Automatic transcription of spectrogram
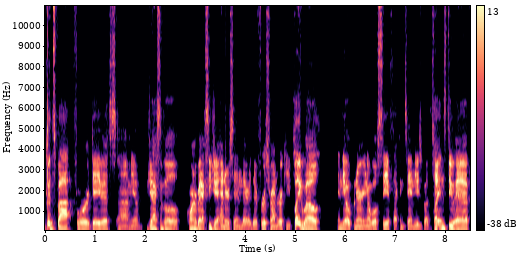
good spot for Davis. Um, you know, Jacksonville cornerback CJ Henderson, their their first round rookie, played well in the opener. You know, we'll see if that continues. But the Titans do have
